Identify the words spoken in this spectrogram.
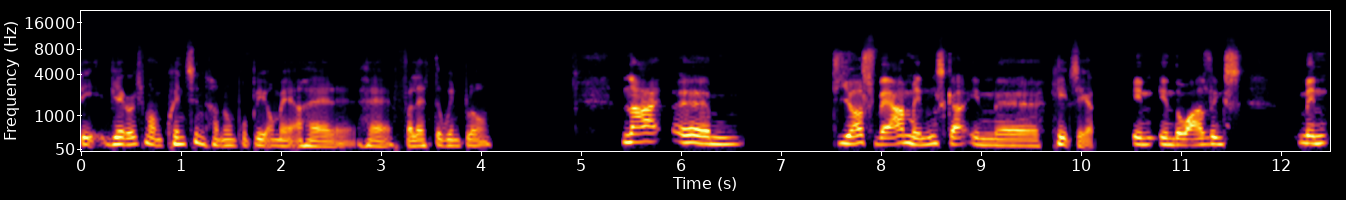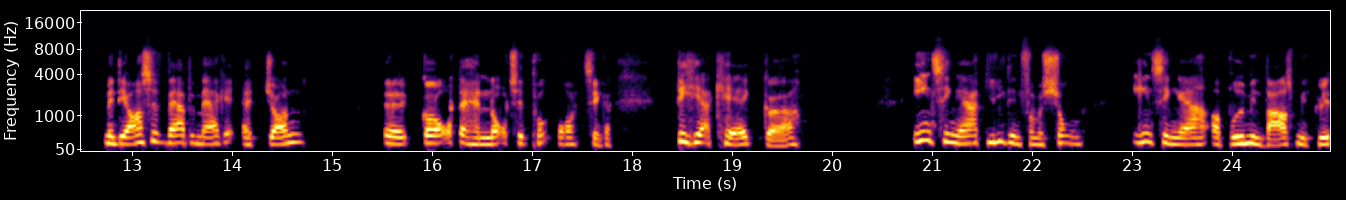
det virker jo ikke som om Quentin har nogle problemer med at have, have forladt The Windblown. Nej, øhm, de er også værre mennesker end, øh, Helt sikkert. end, end The Wildlings. Men, men det er også værd at bemærke, at John øh, går, da han når til et punkt, hvor han tænker, det her kan jeg ikke gøre. En ting er at give information, en ting er at bryde min vows, mit grid,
